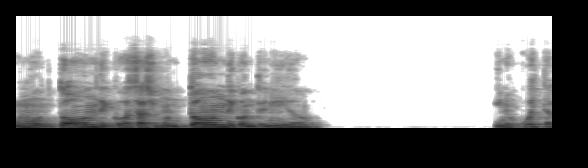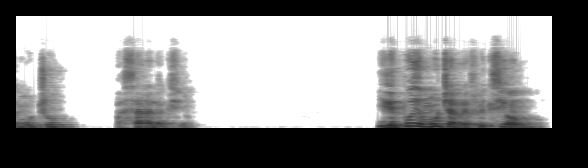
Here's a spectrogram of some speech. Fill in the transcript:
un montón de cosas y un montón de contenido y nos cuesta mucho pasar a la acción. Y después de mucha reflexión,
